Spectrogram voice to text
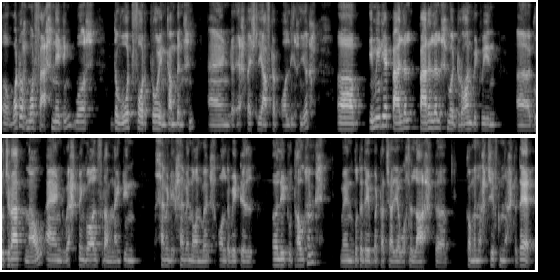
uh, what was more fascinating was the vote for pro incumbency, and especially after all these years, immediate parallel, parallels were drawn between Gujarat now and West Bengal from 1977 onwards, all the way till early 2000s, when Buddhadev Bhattacharya was the last uh, communist chief minister there.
